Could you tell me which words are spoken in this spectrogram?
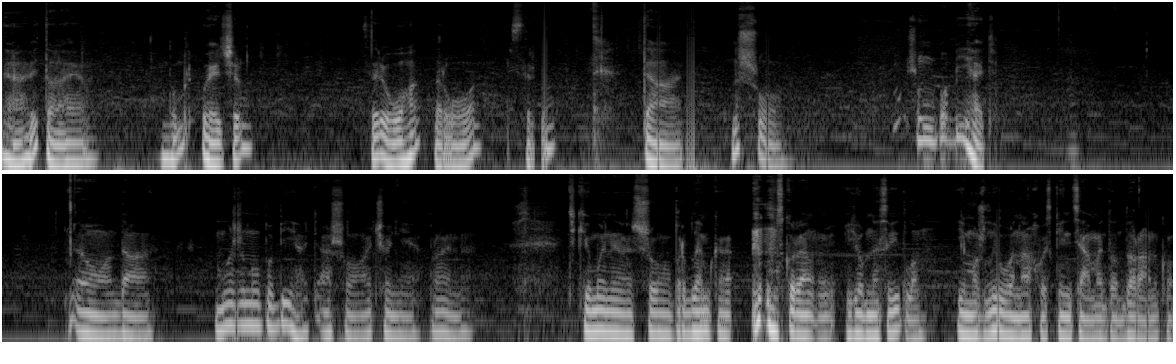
Да, вітаю. Добрий вечір. Серега, здорово. Серега. Так, ну що, можемо побігати. О, да. Можемо побігати. А що, а чо ні, правильно. Тільки в мене що проблемка скоро йобне світло. І можливо нахуй з кінцями до, до ранку.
